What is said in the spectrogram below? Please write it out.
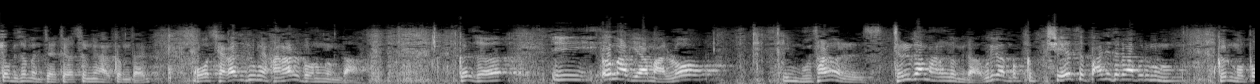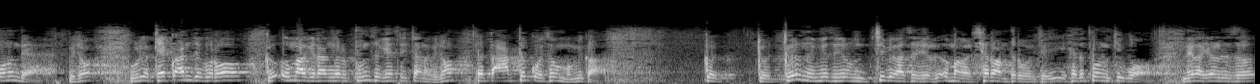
좀 있으면 제가 설명할 겁니다. 그 세 가지 중에 하나를 보는 겁니다. 그래서 이 음악이야말로 이 무상을 절감하는 겁니다. 우리가 뭐 그 시에서 빠져 들어가 버리면 그걸 못 보는데, 그죠? 우리가 객관적으로 그 음악이라는 걸 분석할 수 있잖아요. 그죠? 딱 듣고 있으면 뭡니까? 그, 그, 그런 의미에서 여러분 집에 가서 음악을 새로 한 들어보십시오. 이 헤드폰을 끼고 내가 예를 들어서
